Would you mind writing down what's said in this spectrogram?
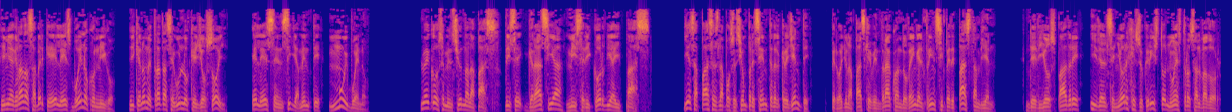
y me agrada saber que Él es bueno conmigo, y que no me trata según lo que yo soy. Él es sencillamente muy bueno. Luego se menciona la paz. Dice gracia, misericordia y paz. Y esa paz es la posesión presente del creyente, pero hay una paz que vendrá cuando venga el príncipe de paz también. De Dios Padre y del Señor Jesucristo nuestro Salvador.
